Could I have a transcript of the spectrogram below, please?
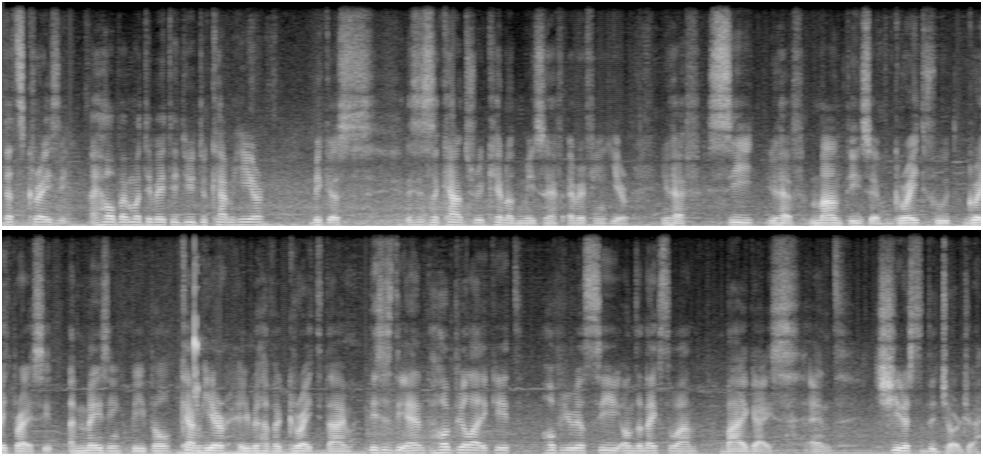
That's crazy. I hope I motivated you to come here because this is a country you cannot miss. You have everything here. You have sea you have mountains you have great food great prices amazing people. Come here you will have a great time. This is the end. Hope you like it. Hope you will see on the next one. Bye guys and cheers to the Georgia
